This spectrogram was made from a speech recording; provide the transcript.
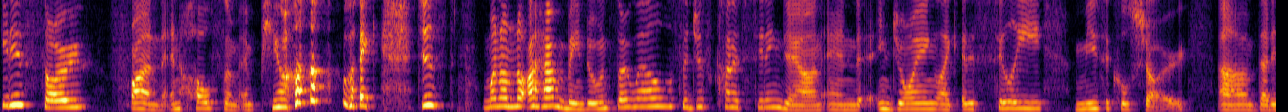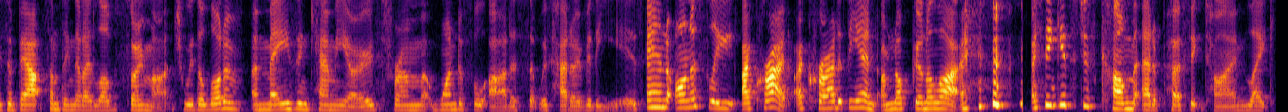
it is so fun and wholesome and pure. like just when I'm not, I haven't been doing so well. So just kind of sitting down and enjoying like a silly musical show um, that is about something that I love so much with a lot of amazing cameos from wonderful artists that we've had over the years. And honestly, I cried. I cried at the end. I'm not gonna lie. I think it's just come at a perfect time. Like,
